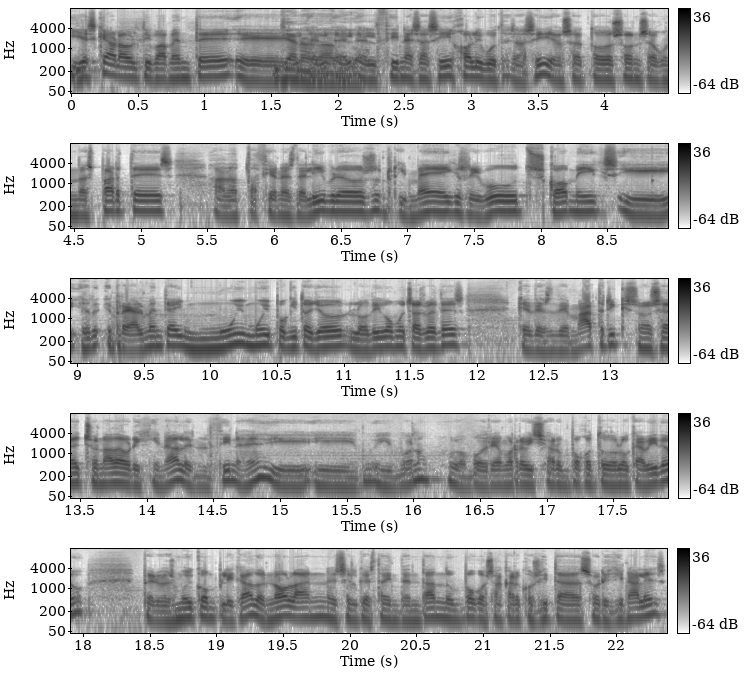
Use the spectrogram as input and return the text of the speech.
y es que ahora últimamente eh, el, cine es así, Hollywood es así, o sea, todos son segundas partes, adaptaciones de libros, remakes, reboots, cómics y, realmente hay muy, muy poquito, yo lo digo muchas veces, que desde Matrix no se ha hecho nada original en el cine ¿eh? y, bueno, podríamos revisar un poco todo lo que ha habido, pero es muy complicado. Nolan es el que está intentando un poco sacar cositas originales,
